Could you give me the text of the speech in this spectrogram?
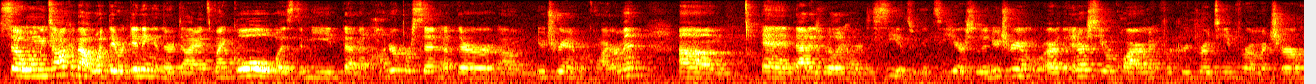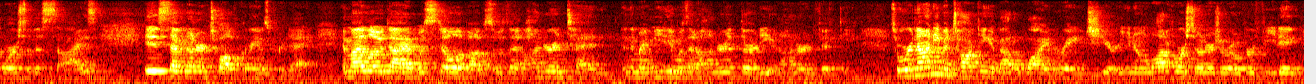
So when we talk about what they were getting in their diets, my goal was to meet them at 100% of their um, nutrient requirement. Um, and that is really hard to see, as we can see here. So the nutrient, or the NRC requirement for crude protein for a mature horse of this size is 712 grams per day. And my low diet was still above, so it was at 110, and then my medium was at 130 and 150. So we're not even talking about a wide range here. You know, a lot of horse owners are overfeeding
